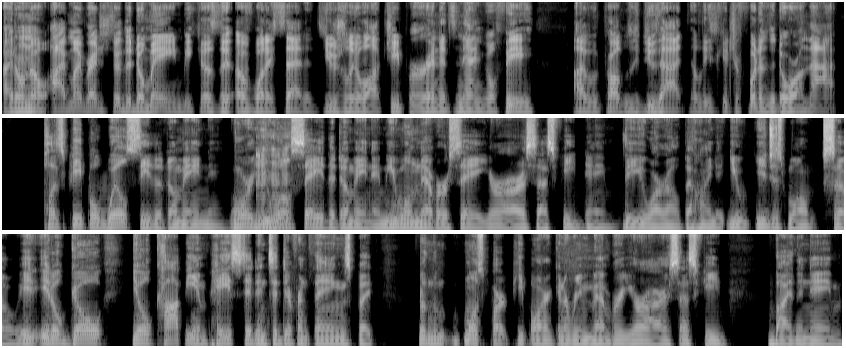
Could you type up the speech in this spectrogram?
I don't know. I might register the domain because of what I said. It's usually a lot cheaper and it's an annual fee. I would probably do that to at least get your foot in the door on that. Plus, people will see the domain name, or you Mhm. will say the domain name. You will never say your RSS feed name, the URL behind it. You you just won't. So it, it'll go. You'll copy and paste it into different things, but for the most part, people aren't going to remember your RSS feed by the name.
